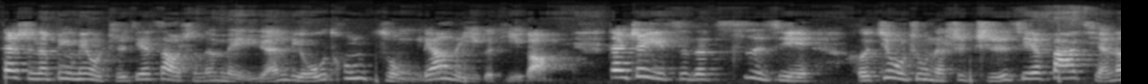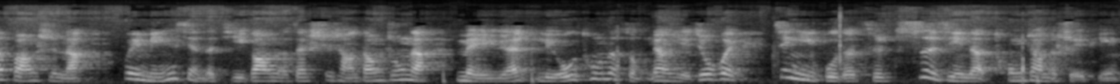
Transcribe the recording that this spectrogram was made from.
但是呢，并没有直接造成的美元流通总量的一个提高。但这一次的刺激和救助呢，是直接发钱的方式呢，会明显的提高呢，在市场当中呢，美元流通的总量也就会进一步的刺刺激呢通胀的水平。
